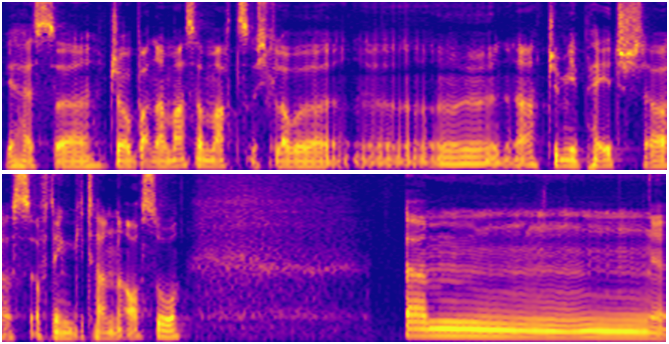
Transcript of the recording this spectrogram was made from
wie heißt er, Joe Bonamassa macht es, ich glaube, äh, nach Jimmy Page, da ist auf den Gitarren auch so. Ähm,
